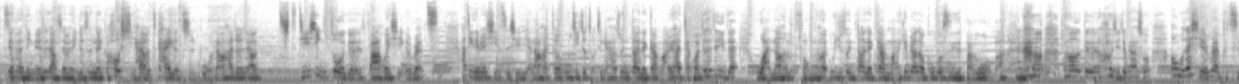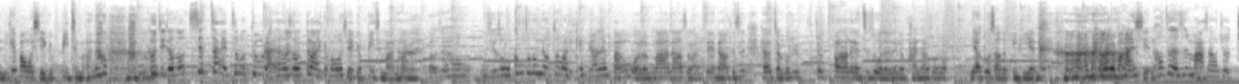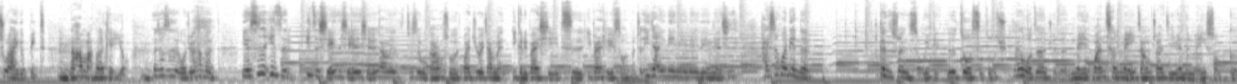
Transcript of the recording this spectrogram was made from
谢文婷，也是讲谢文婷，就是那个后喜他有开一个直播，然后他就是要。即兴做一个发挥，写一个 rap 词，他自己那边写词写写，然后他就乌鸡就走进来，他说，你到底在干嘛？因为他讲话就是自己在玩，然后很疯，然后乌鸡说，你到底在干嘛？你可以不要在我工作室一直烦我吧？嗯、然后然后那个后吉就跟他说，哦，我在写 rap 词，你可以帮我写一个 beat 吗？然后 乌鸡就说，现在这么突然，他就说，对啊，你可以帮我写一个 beat 吗？然后、嗯、然后最后乌鸡就说，我工作都没有做完，你可以不要再烦我了吗？然后什么之类，然后可是还要转过去就放到那个制作的那个盘上说说，你要多少的 BPM？然后就帮他写，然后真的是马上就出来一个 beat，嗯，然后他马上就可以用。嗯、那就是我觉得他们也是一直一直写，一直写，一直写，就像是就是我刚刚说，YG 会这样每一个礼拜写一次，一般写一首什么，就一这样一练练练练练，其实还是会练的更顺手一点，就是作词作曲。但是我真的觉得每完成每一张专辑里面的每一首歌，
